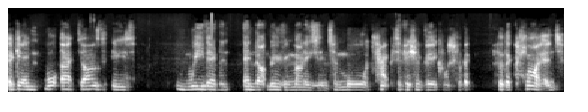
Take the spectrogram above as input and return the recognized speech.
again, what that does is we then end up moving monies into more tax efficient vehicles for the for the client.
